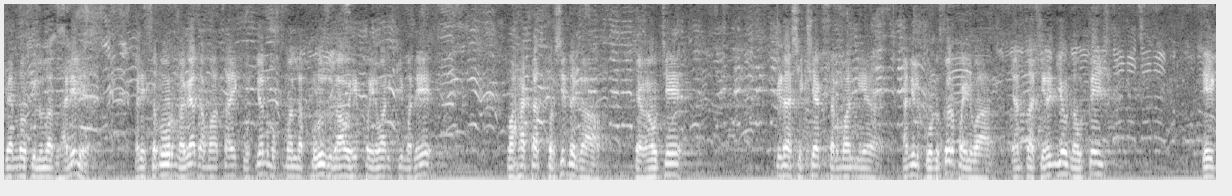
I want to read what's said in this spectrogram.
ब्याण्णव किलोला झालेली आहे. आणि समोर नव्या दमाचा एक उद्यन मुकमल्ला पुळूस गाव हे पैलवानकीमध्ये. महाराष्ट्रात प्रसिद्ध गाव. त्या गावचे क्रीडा शिक्षक सन्मान्य अनिल कोंडकर पैलवान यांचा चिरंजीव नवतेज एक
